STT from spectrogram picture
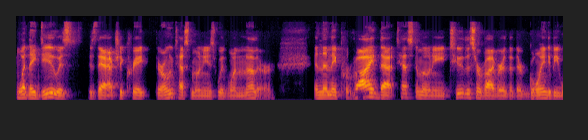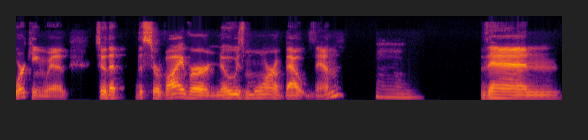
what they do is, is they actually create their own testimonies with one another. And then they provide that testimony to the survivor that they're going to be working with so that the survivor knows more about them mm. then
